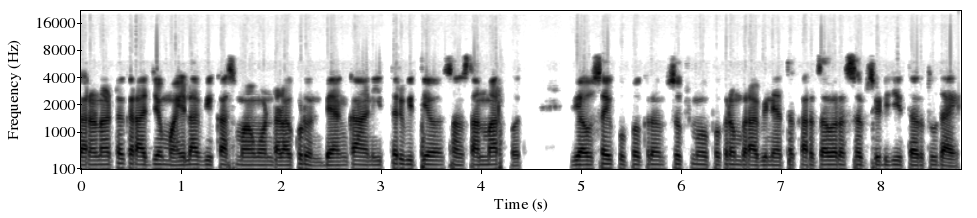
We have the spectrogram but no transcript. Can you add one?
कर्नाटक राज्य महिला विकास महामंडळाकडून बँका आणि इतर वित्तीय संस्थांमार्फत व्यावसायिक उपक्रम सूक्ष्म उपक्रम राबविण्यात कर्जावर सबसिडीची तरतूद आहे.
